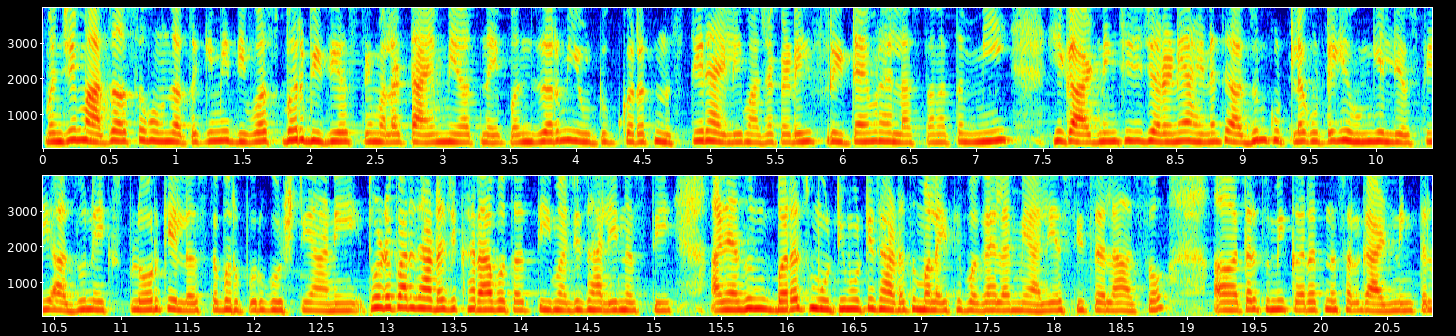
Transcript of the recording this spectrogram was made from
म्हणजे माझं असं होऊन जातं की मी दिवसभर बिझी असते मला टाईम मिळत नाही. नाही पण जर मी यूट्यूब करत नसती राहिली माझ्याकडे ही फ्री टाईम राहिला असताना तर मी ही गार्डनिंगची जी जर्नी आहे ना ती अजून कुठल्या कुठे घेऊन गेली असती अजून एक्सप्लोअर केलं असतं भरपूर गोष्टी आणि थोडेफार झाडं जी खराब होतात ती माझी झाली नसती आणि अजून बरंच मोठी मोठी झाडं तुम्हाला इथे बघायला मिळाली असती चला असो. तर तुम्ही करत नसाल गार्डनिंग तर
